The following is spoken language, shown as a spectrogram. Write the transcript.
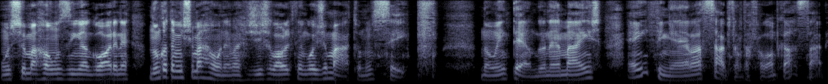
um chimarrãozinho agora, né? Nunca tomei chimarrão, né? Mas diz Laura que tem gosto de mato, não sei. Pff, não entendo, né? Mas, enfim, ela sabe, se ela tá falando porque ela sabe.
